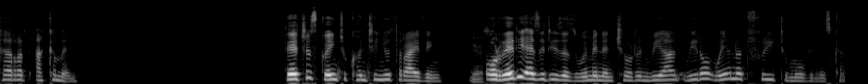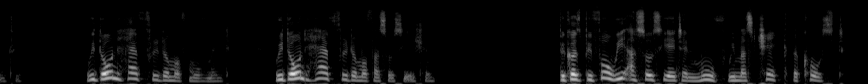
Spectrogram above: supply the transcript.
Gerhard Ackerman, they're just going to continue thriving. Yes. Already as it is as women and children, we are we don't we are not free to move in this country. We don't have freedom of movement. We don't have freedom of association. Because before we associate and move, we must check the coast.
